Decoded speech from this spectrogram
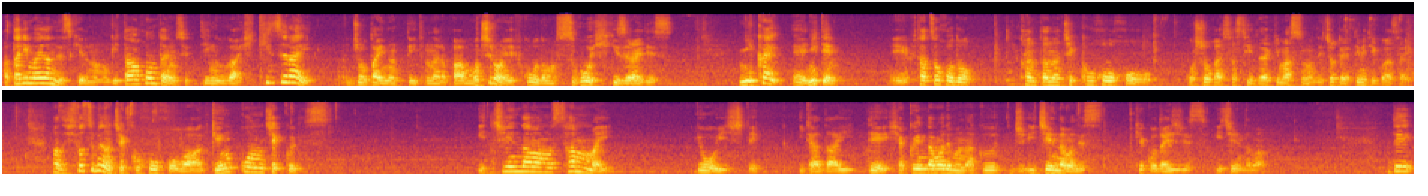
当たり前なんですけれども、ギター本体のセッティングが弾きづらい状態になっていたならば、もちろん F コードもすごい弾きづらいです。2, 回2点、2つほど簡単なチェック方法をご紹介させていただきますので、ちょっとやってみてください。まず1つ目のチェック方法は、原稿のチェックです。1円玉を3枚用意していただいて、100円玉でもなく1円玉です。結構大事です、1円玉。で、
